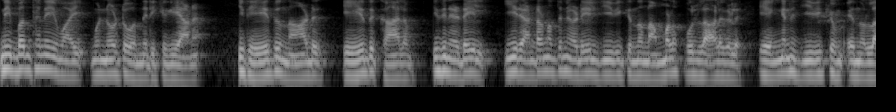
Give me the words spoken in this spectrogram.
നിബന്ധനയുമായി മുന്നോട്ട് വന്നിരിക്കുകയാണ്. ഇത് ഏത് നാട് ഏത് കാലം ഇതിനിടയിൽ ഈ രണ്ടെണ്ണത്തിനിടയിൽ ജീവിക്കുന്ന നമ്മളെപ്പോലുള്ള ആളുകൾ എങ്ങനെ ജീവിക്കും എന്നുള്ള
